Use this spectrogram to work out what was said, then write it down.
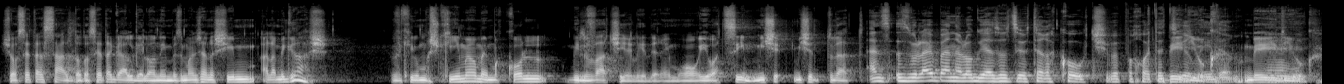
שעושה את הסלטות, עושה את הגלגלונים, בזמן שאנשים על המגרש. וכאילו משקיעים היום הם הכל מלבד צ'ירלידרים, או יועצים, מי ש... מי שאת יודעת. אז, אז אולי באנלוגיה הזאת זה יותר ה coach ופחות בדיוק, ה cheerleader. בדיוק.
